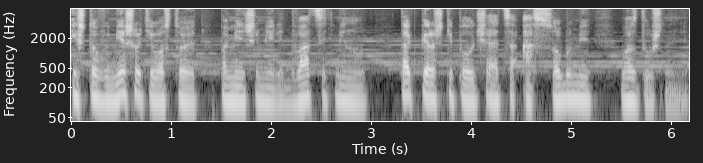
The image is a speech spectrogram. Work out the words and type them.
и что вымешивать его стоит по меньшей мере 20 минут. Так пирожки получаются особыми воздушными.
